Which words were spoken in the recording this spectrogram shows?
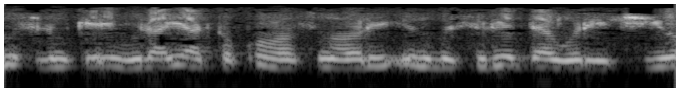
muslimka ee wilaayaadka ku hoos nooli inuu mas'uuliyaddaa wareejiyo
